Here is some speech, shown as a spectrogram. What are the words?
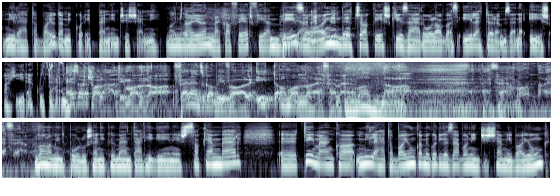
mi lehet a bajod, amikor éppen nincs is semmi bajod. Na jönnek a férfiak Bizony, mindjárt. de csak és kizárólag az életörömzene és a hírek után. Ez a Családi Manna. Ferenc Gabival, itt a Manna FM-en. Manna FM. Manna FM. Valamint Pólus Enikő mentálhigiénés szakember. Témánk a mi lehet a bajunk, amikor igazából nincs is semmi bajunk.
